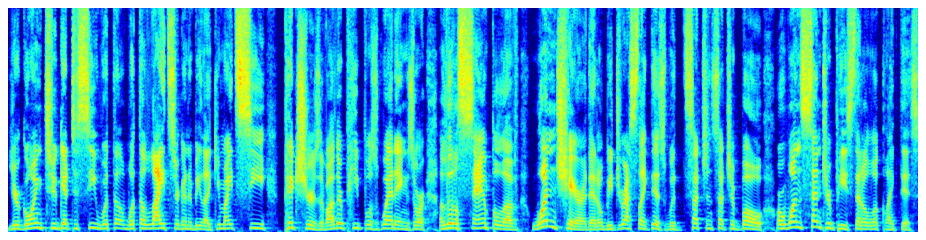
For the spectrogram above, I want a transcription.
you're going to get to see what the, what the lights are going to be like. You might see pictures of other people's weddings or a little sample of one chair that'll be dressed like this with such and such a bow or one centerpiece that'll look like this.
